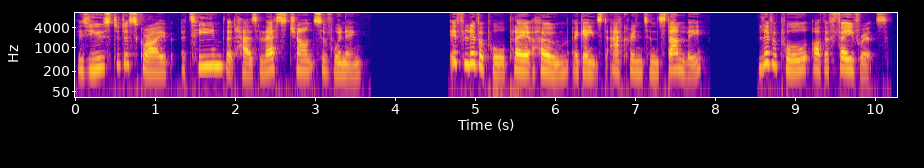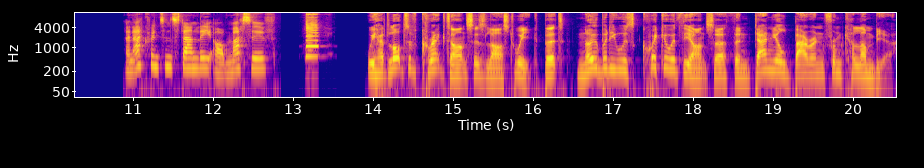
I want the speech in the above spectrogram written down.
is used to describe a team that has less chance of winning. If Liverpool play at home against Accrington Stanley, Liverpool are the favourites, and Accrington Stanley are massive. We had lots of correct answers last week, but nobody was quicker with the answer than Daniel Barron from Colombia.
